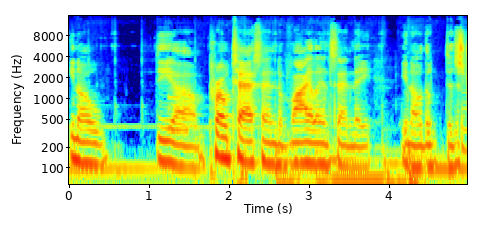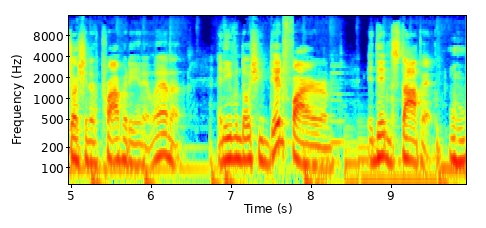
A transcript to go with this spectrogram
you know the um, protests and the violence and the you know the, the destruction of property in Atlanta. And even though she did fire him, it didn't stop it. Mm-hmm.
